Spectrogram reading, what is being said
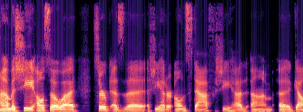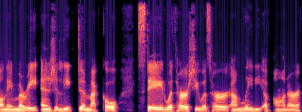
Um, but she also uh, served as the she had her own staff. She had um, a gal named Marie Angelique de Mackau stayed with her. She was her um, lady of honor.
